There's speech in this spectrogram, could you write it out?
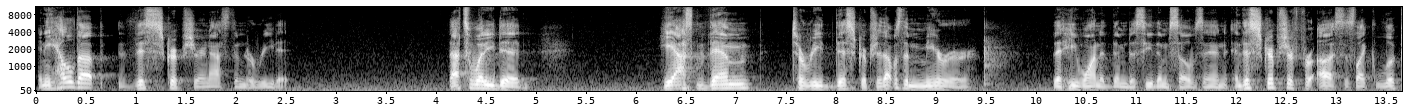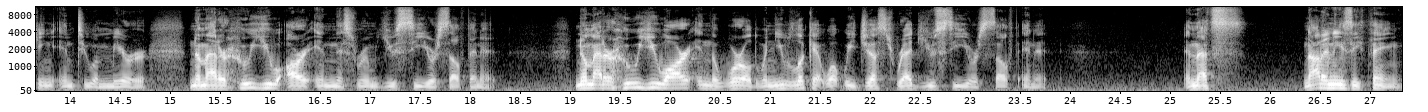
and he held up this scripture and asked them to read it. That's what he did. He asked them to read this scripture. That was the mirror that he wanted them to see themselves in. And this scripture for us is like looking into a mirror. No matter who you are in this room, you see yourself in it. No matter who you are in the world, when you look at what we just read, you see yourself in it. And that's not an easy thing.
